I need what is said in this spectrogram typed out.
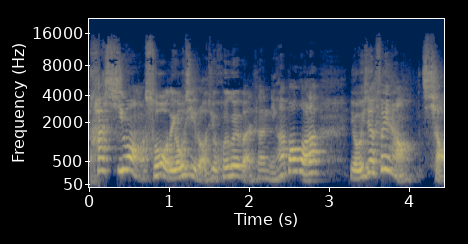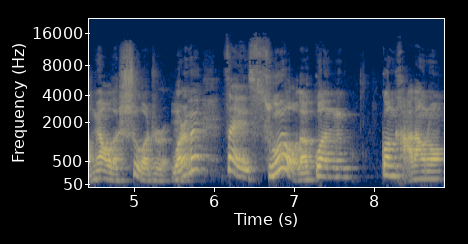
他希望所有的游戏者去回归本身。你看，包括他有一些非常巧妙的设置，我认为在所有的关关卡当中，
